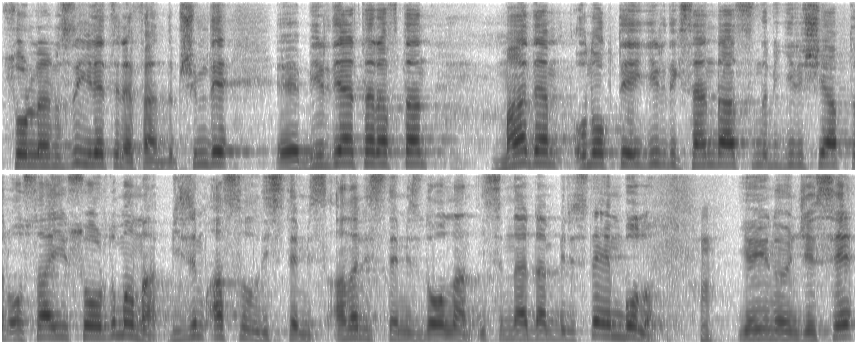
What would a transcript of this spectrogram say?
Sorularınızı iletin efendim. Şimdi e, bir diğer taraftan Madem o noktaya girdik sen de aslında bir giriş yaptın. O sayıyı sordum ama bizim asıl listemiz, ana listemizde olan isimlerden birisi de Embolo. Yayın öncesi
